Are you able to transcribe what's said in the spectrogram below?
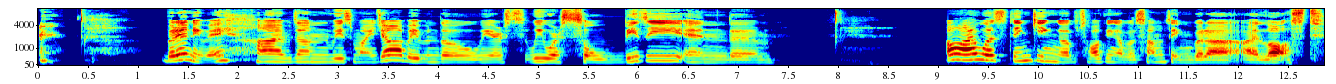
but anyway, I've done with my job, even though we are we were so busy and. Um, oh, I was thinking of talking about something, but uh, I lost.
